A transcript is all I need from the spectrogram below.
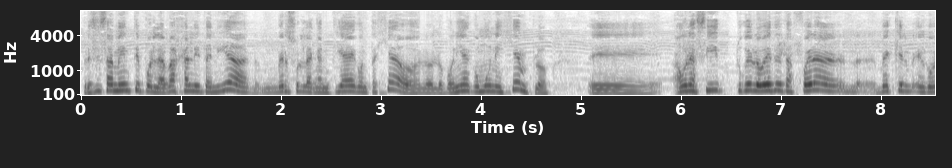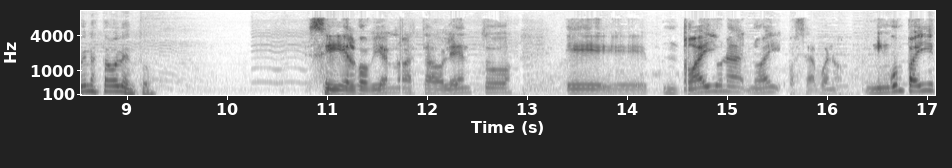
precisamente por la baja letalidad versus la cantidad de contagiados. Lo, ponía como un ejemplo. Eh, aún así, tú que lo ves desde afuera, ves que el, gobierno ha estado lento. Sí, el gobierno ha estado lento. Eh, no hay una, no hay, o sea, bueno, ningún país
